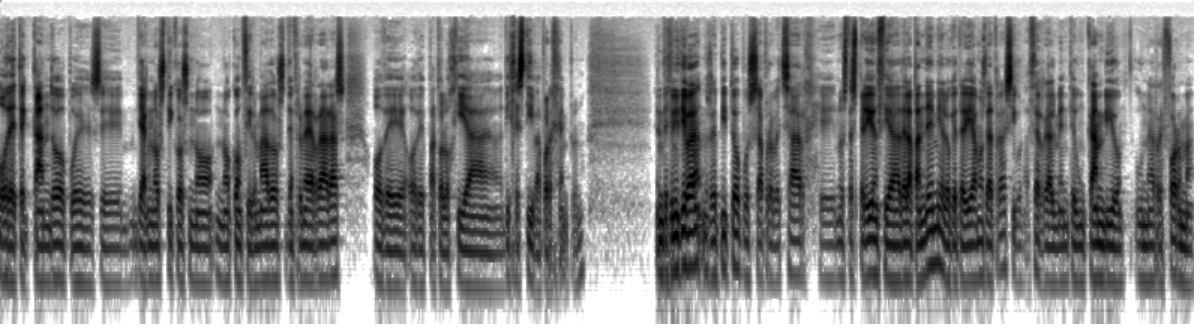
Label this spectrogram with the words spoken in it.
o detectando pues, eh, diagnósticos no, confirmados de enfermedades raras o de, o de patología digestiva, por ejemplo. En definitiva, repito, pues aprovechar eh, nuestra experiencia de la pandemia, lo que teníamos de atrás y bueno, hacer realmente un cambio, una reforma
